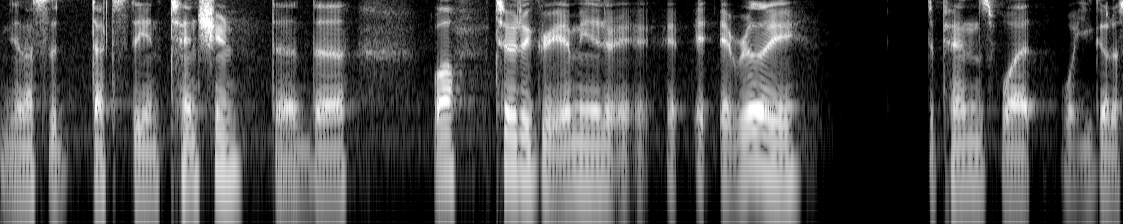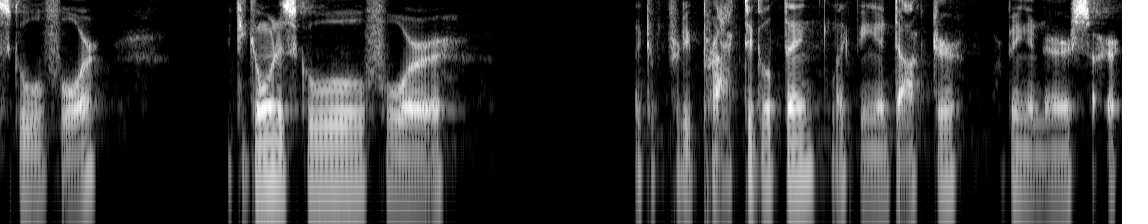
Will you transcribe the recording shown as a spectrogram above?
you know that's the that's the intention the the well to a degree i mean it it, it really depends what what you go to school for if you're going to school for like a pretty practical thing, like being a doctor or being a nurse or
